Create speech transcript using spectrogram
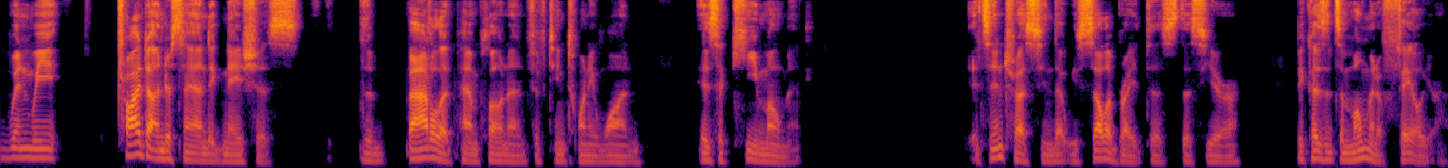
when we tried to understand Ignatius, the battle at Pamplona in 1521 is a key moment. It's interesting that we celebrate this this year because it's a moment of failure.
